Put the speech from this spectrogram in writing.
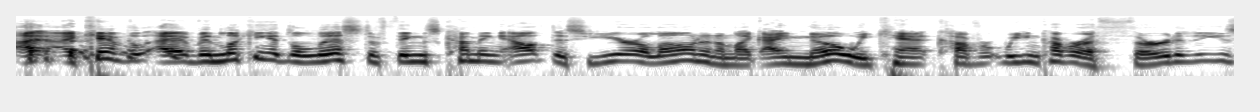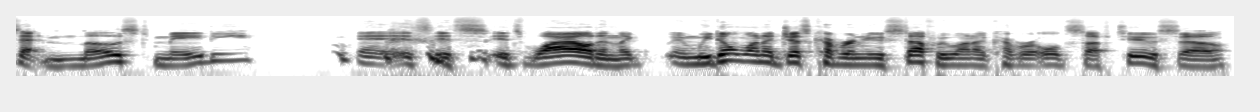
I, I can't. bel I've been looking at the list of things coming out this year alone, and I'm like, I know we can't cover. We can cover a third of these at most, maybe. And It's it's it's wild, and like, and we don't want to just cover new stuff. We want to cover old stuff too. So,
